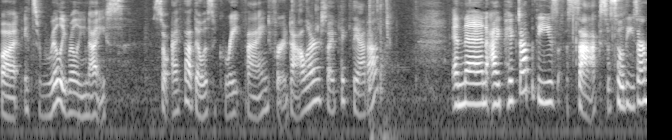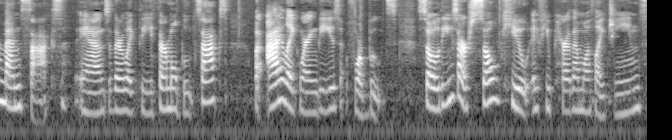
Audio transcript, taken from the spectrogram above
but it's really, really nice. So I thought that was a great find for a dollar, so I picked that up. And then I picked up these socks. So these are men's socks, and they're like the thermal boot socks, but I like wearing these for boots. So these are so cute if you pair them with like jeans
